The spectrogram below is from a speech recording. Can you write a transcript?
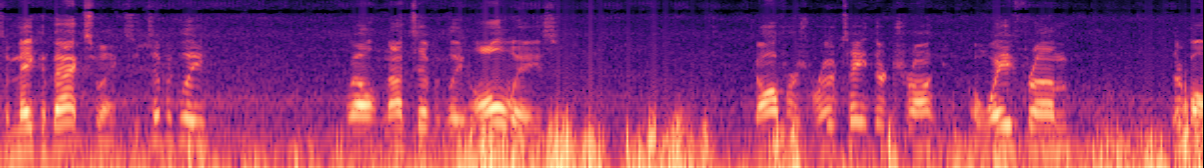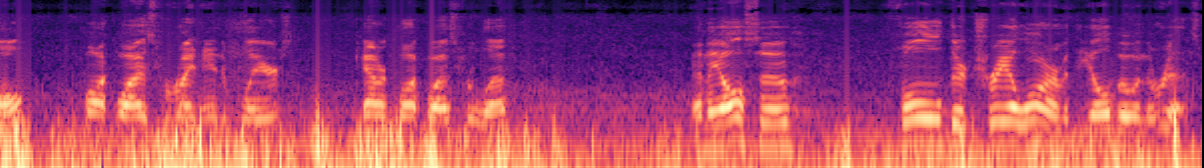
to make a backswing. So typically, well, not typically, always, golfers rotate their trunk away from their ball, clockwise for right-handed players, counterclockwise for left. And they also fold their trail arm at the elbow and the wrist.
